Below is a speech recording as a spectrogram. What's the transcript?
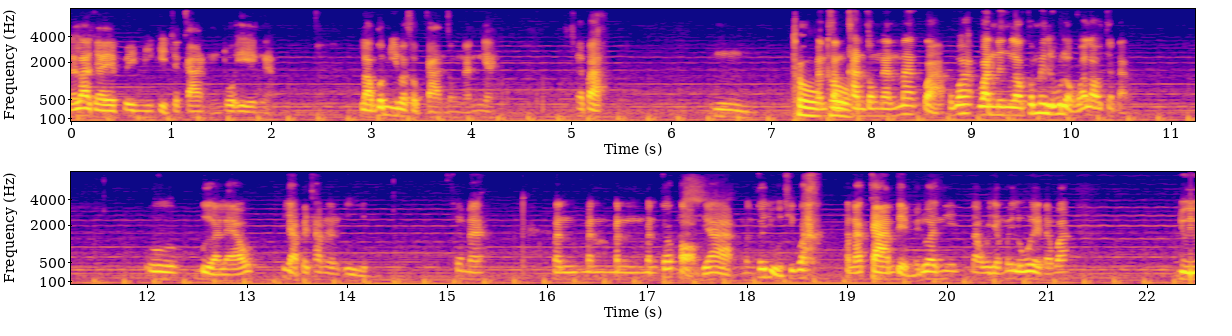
แล้วเราจะไปมีกิจการของตัวเองอะ่ะเราก็มีประสบการณ์ตรงนั้นไงใช่ปะอืมถูกมันถูสำกคัญตรงนั้นมากกว่า เพราะว่าวันหนึ่งเราก็ไม่รู้หรอกว่าเราจะแบบเออเบื่อแล้ว อยากไปทำอย่างอื่น ใช่ไหมมันมันมันมันก็ตอบยาก มันก็อยู่ที่ว่า พนักงานเปลี่ยนไปด้วยนี่เรายังไม่รู้เลยนะว่า อยู่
